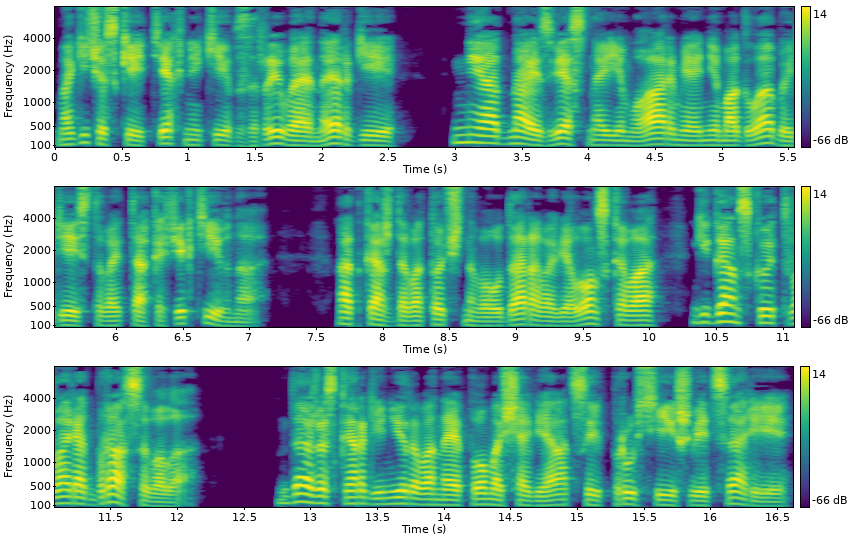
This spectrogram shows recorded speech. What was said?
магические техники, взрывы энергии. Ни одна известная ему армия не могла бы действовать так эффективно. От каждого точного удара Вавилонского гигантскую тварь отбрасывала. Даже скоординированная помощь авиации Пруссии и Швейцарии,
